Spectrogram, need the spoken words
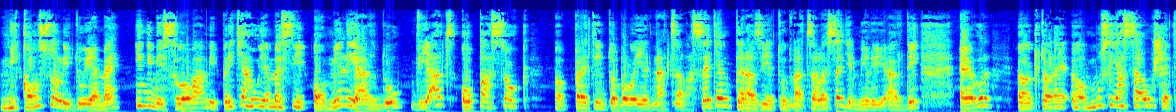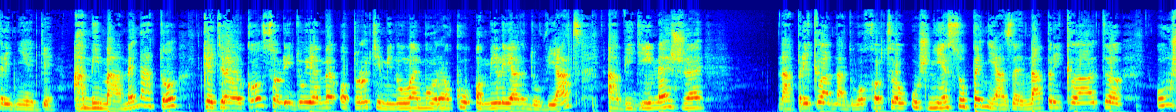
my konsolidujeme, inými slovami, priťahujeme si o miliardu viac opasok, e, predtým to bolo 1,7, teraz je to 2,7 miliardy eur, ktoré e, musia sa ušetriť niekde. A my máme na to, keď konsolidujeme oproti minulému roku o miliardu viac a vidíme, že napríklad na dôchodcov už nie sú peniaze. Napríklad už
